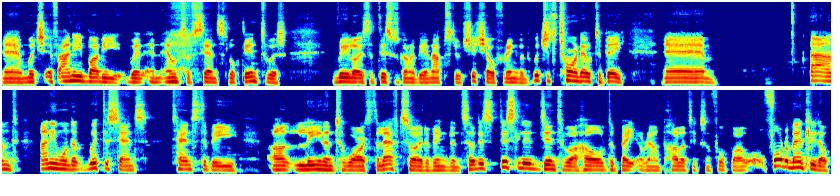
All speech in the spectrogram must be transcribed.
um, which if anybody with an ounce of sense looked into it, realised that this was going to be an absolute shit show for England, which it's turned out to be. Um, and anyone that with the sense tends to be uh, leaning towards the left side of England. So this this leads into a whole debate around politics and football. Fundamentally, though,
